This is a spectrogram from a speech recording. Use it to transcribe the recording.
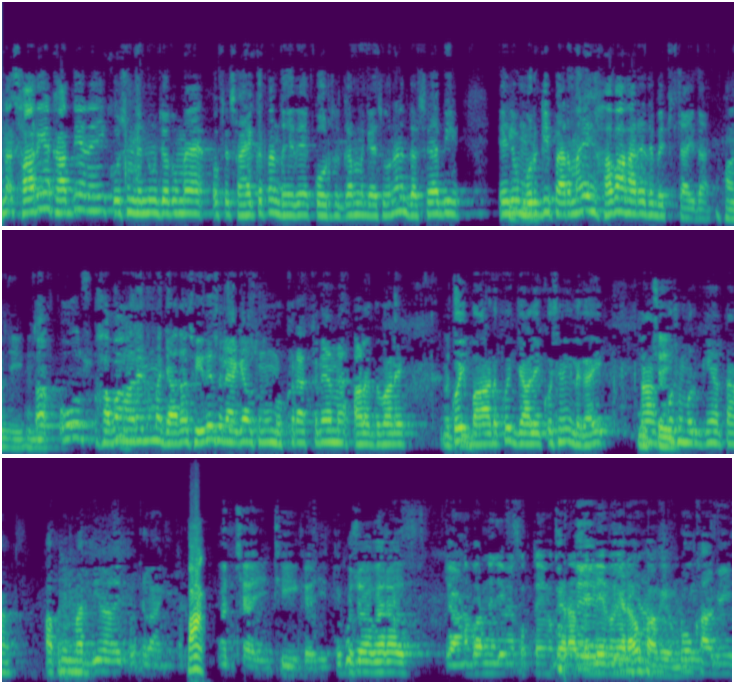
ਨਾ ਸਾਰੀਆਂ ਖਾਧੀਆਂ ਨੇ ਕੁਝ ਮੈਨੂੰ ਜਦੋਂ ਮੈਂ ਉੱਥੇ ਸਹਾਇਕ ਧੰਦੇ ਦੇ ਕੋਰਸ ਕਰਨ ਗਿਆ ਸੀ ਉਹਨਾਂ ਨੇ ਦੱਸਿਆ ਵੀ ਇਹ ਜੋ ਮੁਰਗੀ ਫਾਰਮ ਹੈ ਇਹ ਹਵਾ ਹਾਰੇ ਦੇ ਵਿੱਚ ਚਾਹੀਦਾ। ਹਾਂਜੀ ਤਾਂ ਉਹ ਹਵਾ ਹਾਰੇ ਨੂੰ ਮੈਂ ਜ਼ਿਆਦਾ ਸੀਰੀਅਸ ਲੈ ਗਿਆ ਉਸ ਨੂੰ ਮੁੱਖ ਰੱਖ ਲਿਆ ਮੈਂ ਆਲੇ ਦੁਆਲੇ। ਕੋਈ ਬਾੜ ਕੋਈ ਜਾਲੀ ਕੁਝ ਨਹੀਂ ਲਗਾਈ। ਜੀ। ਕੁਝ ਮੁਰਗੀਆਂ ਤਾਂ ਆਪਣੀ ਮਰਜ਼ੀ ਨਾਲ ਹੀ ਚਲਾ ਗਈਆਂ। ਅੱਛਾ ਜੀ ਠੀਕ ਹੈ ਜੀ। ਤੇ ਕੁਝ ਅਗਰ ਜਾਨਵਰ ਨੇ ਜਿਵੇਂ ਕੁੱਤੇ ਵਗੈਰਾ ਬਿੱਲੇ ਵਗੈਰਾ ਉਹ ਖਾ ਗਏ ਉਹ ਖਾ ਗਏ।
